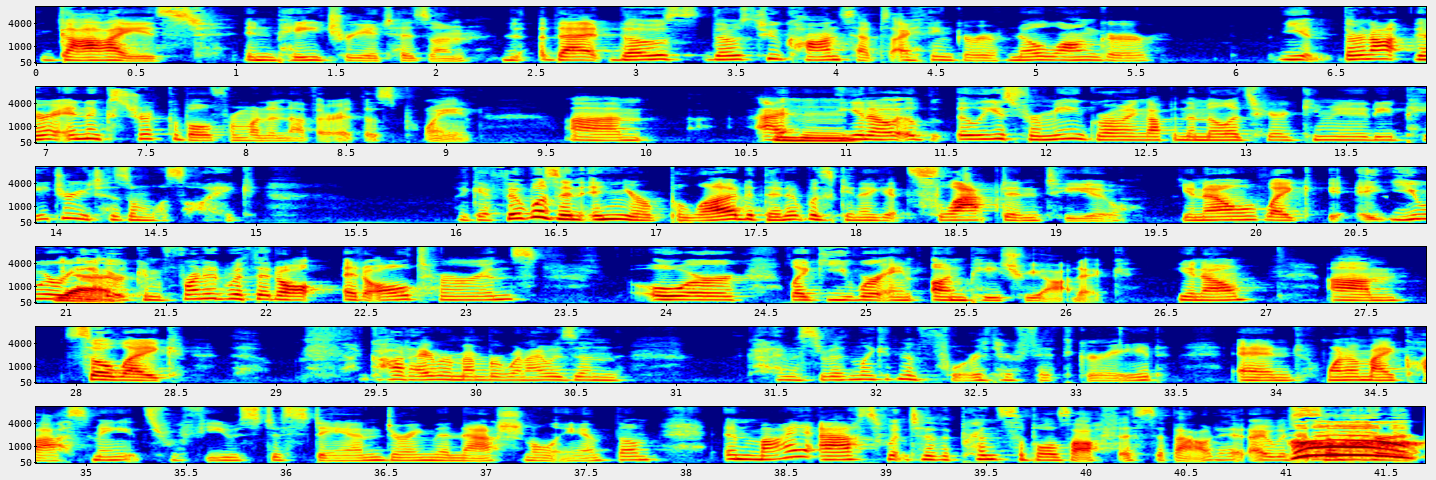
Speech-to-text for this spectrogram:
guised in patriotism that those those two concepts I think are no longer you, they're not they're inextricable from one another at this point. Um I, Mhm. you know, at, at least for me, growing up in the military community, patriotism was like, like if it wasn't in your blood, then it was gonna get slapped into you. You know, like you were Yeah. either confronted with it all at all turns, or like you were an unpatriotic. You know, um, so like, God, I remember when I was in, God, I must have been like in the fourth or fifth grade, and one of my classmates refused to stand during the national anthem, and my ass went to the principal's office about it. I was so hurt.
